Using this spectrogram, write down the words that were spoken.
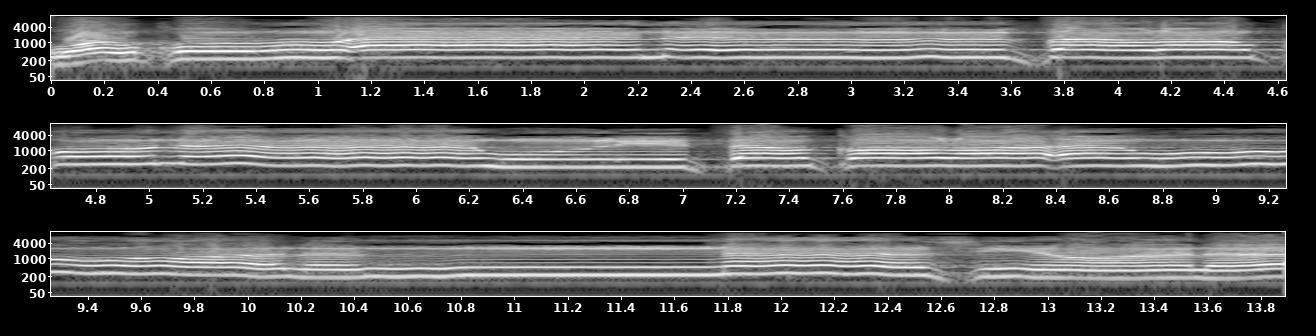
وقرآنا فرقناه لتقرأه على الناس على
